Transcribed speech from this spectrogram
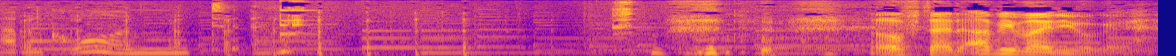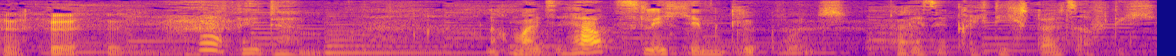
haben Grund. Auf dein Abi, mein Junge. Ja, bitte. Nochmals herzlichen Glückwunsch. Wir sind richtig stolz auf dich.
